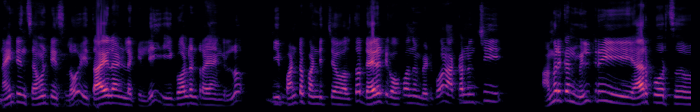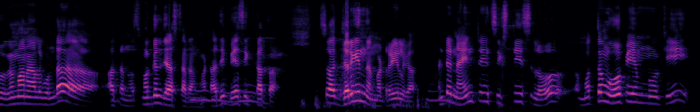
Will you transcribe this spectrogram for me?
నైన్టీన్ సెవెంటీస్లో ఈ థాయిలాండ్లోకి వెళ్ళి ఈ గోల్డెన్ ట్రయాంగిల్లో ఈ. పంట పండించే వాళ్ళతో డైరెక్ట్గా ఒప్పందం పెట్టుకొని అక్కడ నుంచి అమెరికన్ మిలిటరీ ఎయిర్ ఫోర్స్ విమానాలు గుండా అతను స్మగ్గిల్ చేస్తాడనమాట అది బేసిక్ కథ. సో అది జరిగిందనమాట రియల్గా. అంటే నైన్టీన్ సిక్స్టీస్లో మొత్తం ఓపిఎంకి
